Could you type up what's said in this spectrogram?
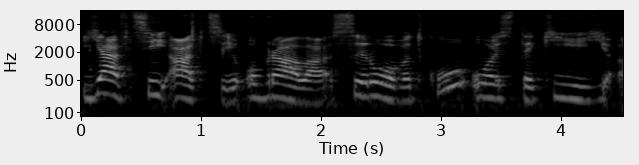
Я в цій акції обрала сироватку, ось такий е,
